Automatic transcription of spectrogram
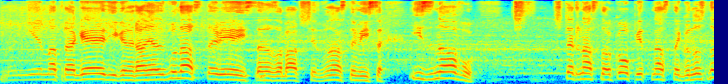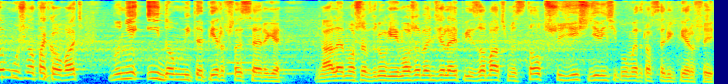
No nie ma tragedii generalnie, ale 12 miejsce, no zobaczcie, 12 miejsce. I znowu, 14, około 15, no znowu muszę atakować. No nie idą mi te pierwsze serie, ale może w drugiej, może będzie lepiej. Zobaczmy, 139,5 metra w serii pierwszej.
